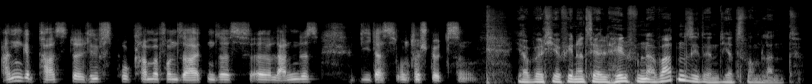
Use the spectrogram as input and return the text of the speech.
angepasste Hilfsprogramme von Seiten des äh, Landes, die das unterstützen. Ja, welche finanziellen Hilfen erwarten Sie denn jetzt vom Land?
